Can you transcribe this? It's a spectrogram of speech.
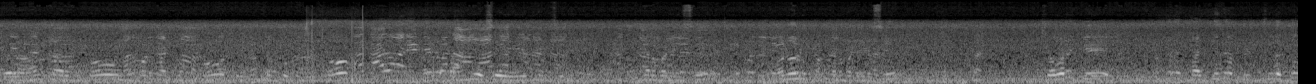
వీళ్ళ అహంకారంతో మూర్ఖత్వంతో దిగంతత్వంతో వీళ్ళ పనిచేసే ఏజెన్సీ పక్కన పడేసి వనరులు పక్కన పడేసి చివరికి అక్కడ కట్టిన బ్రిడ్జ్లతో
